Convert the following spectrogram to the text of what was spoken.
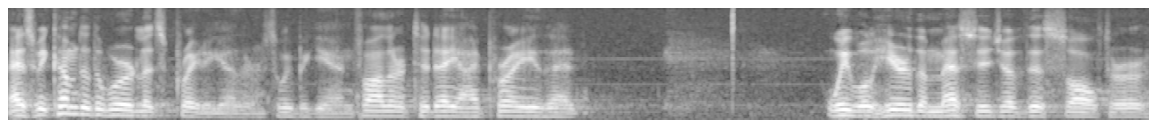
As we come to the word, let's pray together as we begin. Father, today I pray that we will hear the message of this Psalter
